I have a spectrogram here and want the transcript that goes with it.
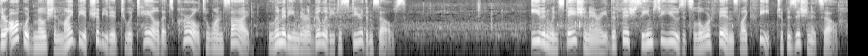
Their awkward motion might be attributed to a tail that's curled to one side, limiting their ability to steer themselves. Even when stationary, the fish seems to use its lower fins like feet to position itself.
